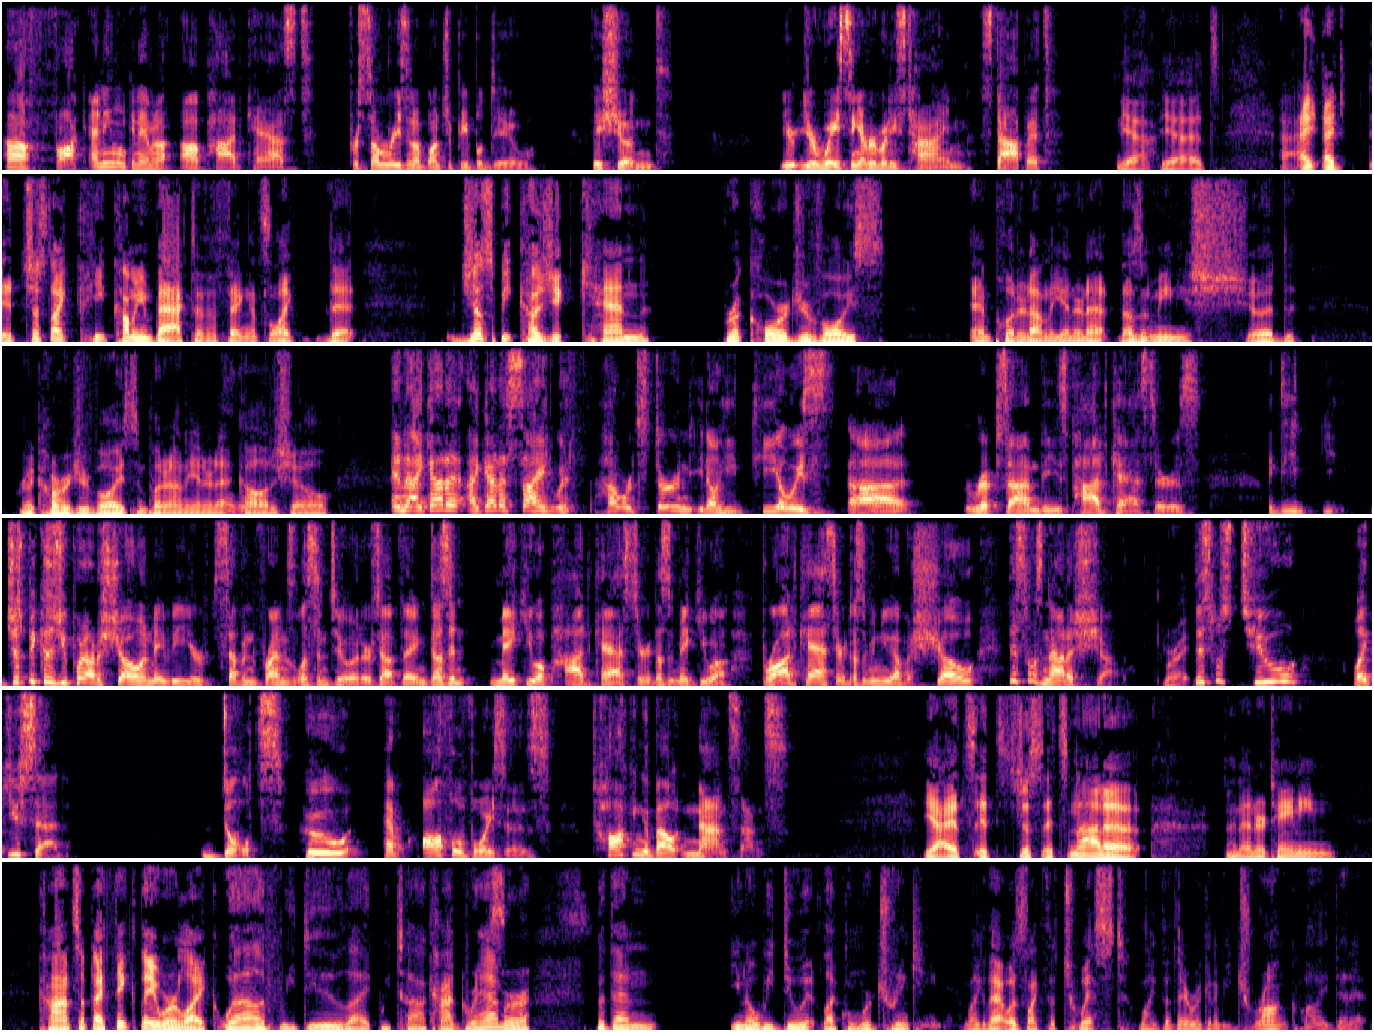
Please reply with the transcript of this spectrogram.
oh, fuck, anyone can have a, a podcast. For some reason, a bunch of people do. They shouldn't. You're, you're wasting everybody's time. Stop it. Yeah, yeah. It's I, I it's just like keep coming back to the thing. It's like that just because you can record your voice and put it on the internet doesn't mean you should record your voice and put it on the internet and call it a show. and I gotta I gotta side with Howard Stern. You know, he he always uh, rips on these podcasters. Like, do you, you- just because you put out a show and maybe your seven friends listen to it or something doesn't make you a podcaster. It doesn't make you a broadcaster. It doesn't mean you have a show. This was not a show. Right. This was two, like you said, dolts who have awful voices talking about nonsense. Yeah, it's it's just it's not a an entertaining concept. I think they were like, well, if we do like we talk about grammar, but then you know we do it like when we're drinking. Like that was like the twist, like that they were going to be drunk while they did it,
